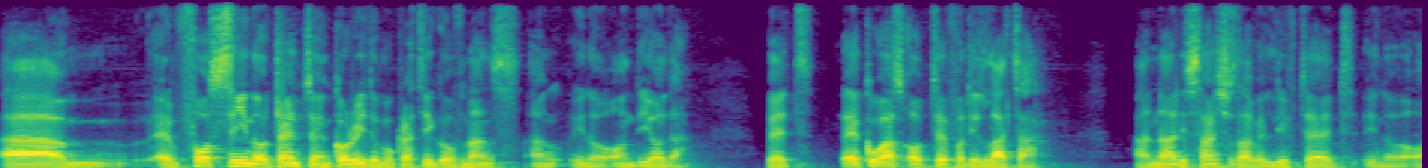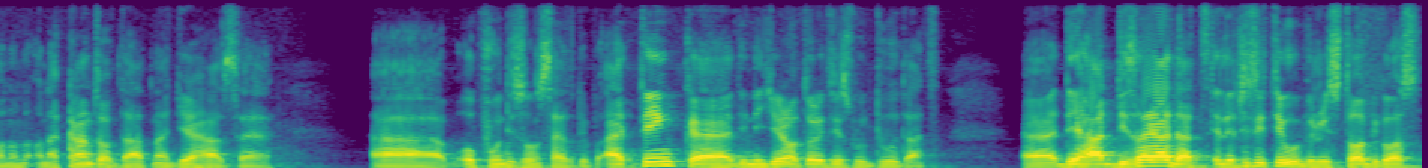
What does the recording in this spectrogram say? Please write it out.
um, enforcing or trying to encourage democratic governance and, you know, on the other. But ECOWAS opted for the latter, and now the sanctions have been lifted. You know, on, on account of that, Nigeria has uh, uh, opened its own side. I think uh, the Nigerian authorities will do that. Uh, they had desired that electricity would be restored because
